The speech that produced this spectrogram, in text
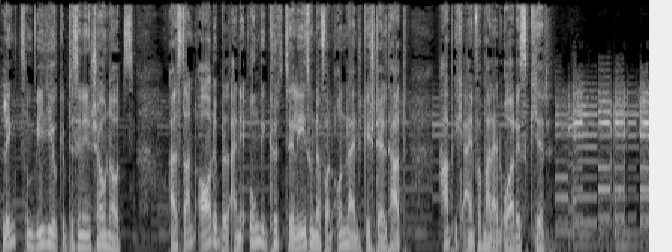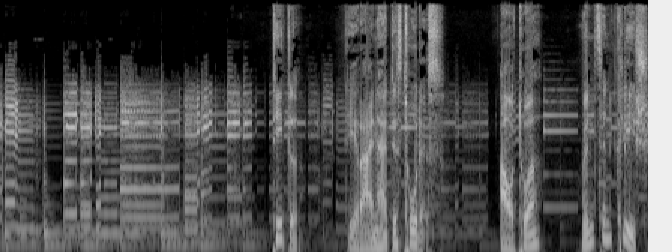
Link zum Video gibt es in den Show Notes. Als dann Audible eine ungekürzte Lesung davon online gestellt hat, habe ich einfach mal ein Ohr riskiert. Titel Die Reinheit des Todes. Autor Vincent Cleage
